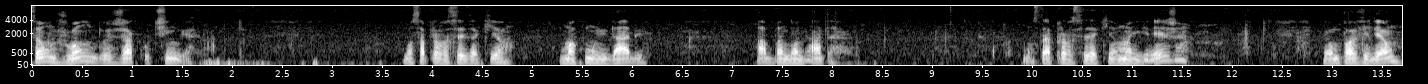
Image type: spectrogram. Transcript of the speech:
São João do Jacutinga. Vou mostrar para vocês aqui, ó, uma comunidade abandonada. Vou mostrar para vocês aqui uma igreja, e um pavilhão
